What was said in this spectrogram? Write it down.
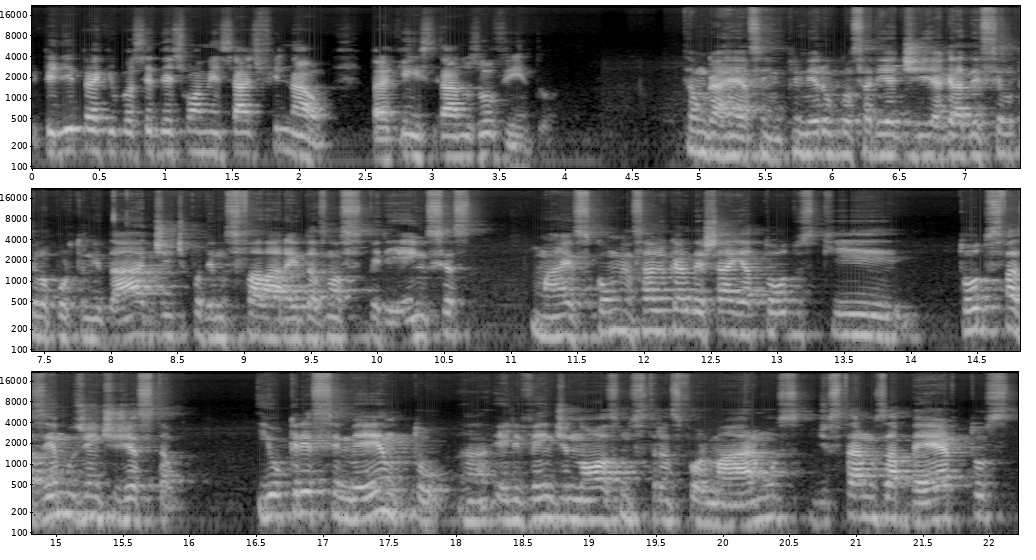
e pedir para que você deixe uma mensagem final para quem está nos ouvindo. Então, Garré, assim, primeiro gostaria de agradecê-lo pela oportunidade de podermos falar aí das nossas experiências, mas como mensagem eu quero deixar aí a todos que todos fazemos gente gestão. E o crescimento, ah, ele vem de nós nos transformarmos, de estarmos abertos,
